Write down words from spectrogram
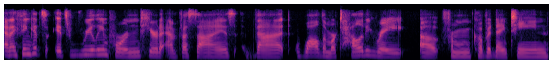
And I think it's it's really important here to emphasize that while the mortality rate uh, from COVID 19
